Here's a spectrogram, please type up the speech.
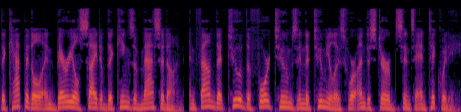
the capital and burial site of the kings of Macedon, and found that two of the four tombs in the tumulus were undisturbed since antiquity.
